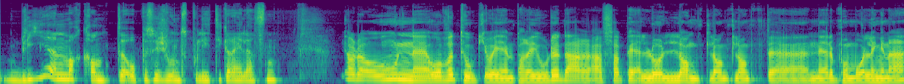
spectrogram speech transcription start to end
bli en markant opposisjonspolitiker, Eilertsen? Ja da, og Hun eh, overtok jo i en periode der Frp lå langt langt, langt eh, nede på målingene.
